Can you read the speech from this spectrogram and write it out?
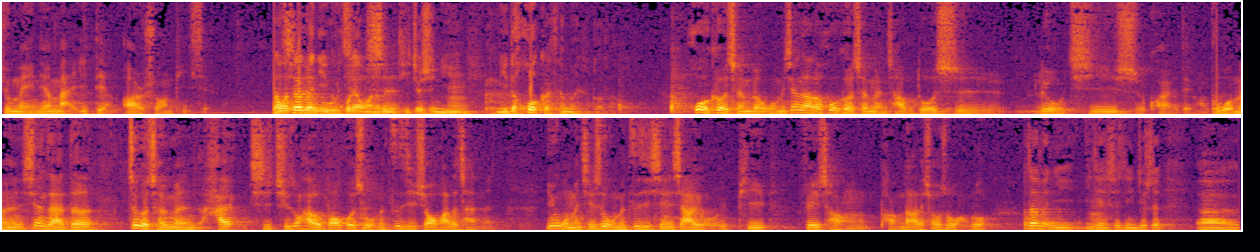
就每年买一点二双皮鞋。那我再问你一个互联网的问题，就是你、你的获客成本是多少？获客成本，我们现在的获客成本差不多是六七十块的样子。我们现在的这个成本还其其中还有包括是我们自己消化的产能，因为我们其实我们自己线下有一批非常庞大的销售网络。我再问你一件事情，就是，呃，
